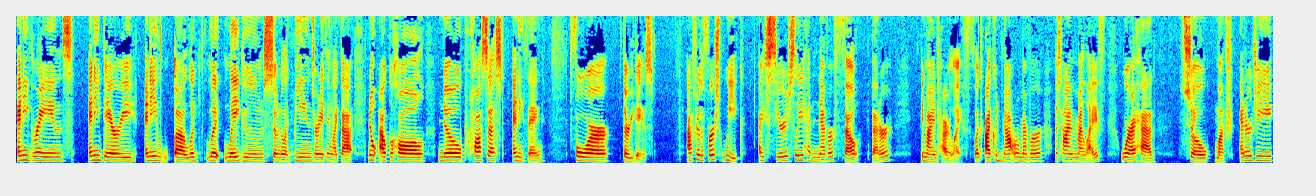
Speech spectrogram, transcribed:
any grains, any dairy, any uh, le- le- legumes, so no like beans or anything like that, no alcohol, no processed anything for 30 days. After the first week, I seriously had never felt better in my entire life. Like, I could not remember a time in my life where I had so much energy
